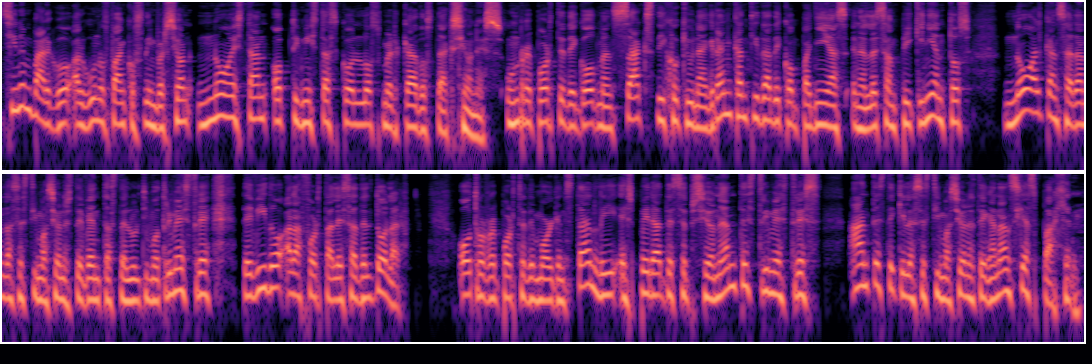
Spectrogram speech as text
Sin embargo, algunos bancos de inversión no están optimistas con los mercados de acciones. Un reporte de Goldman Sachs dijo que una gran cantidad de compañías en el SP 500 no alcanzarán las estimaciones de ventas del último trimestre debido a la fortaleza del dólar. Otro reporte de Morgan Stanley espera decepcionantes trimestres antes de que las estimaciones de ganancias bajen.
